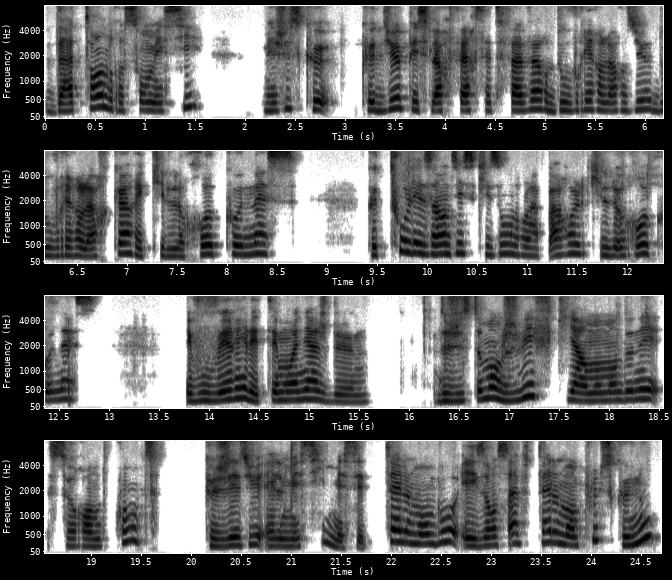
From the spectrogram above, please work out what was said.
d'attendre son Messie, mais juste que, Dieu puisse leur faire cette faveur d'ouvrir leurs yeux, d'ouvrir leur cœur et qu'ils reconnaissent, que tous les indices qu'ils ont dans la parole, qu'ils le reconnaissent. Et vous verrez les témoignages de justement juifs qui à un moment donné se rendent compte que Jésus est le Messie, mais c'est tellement beau et ils en savent tellement plus que nous.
